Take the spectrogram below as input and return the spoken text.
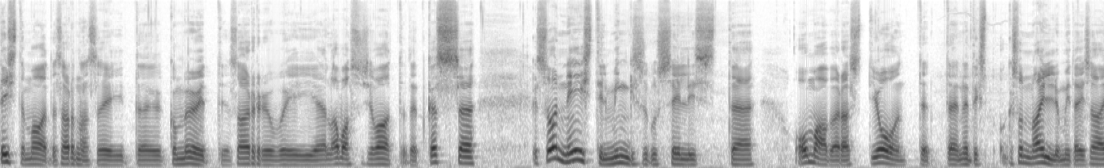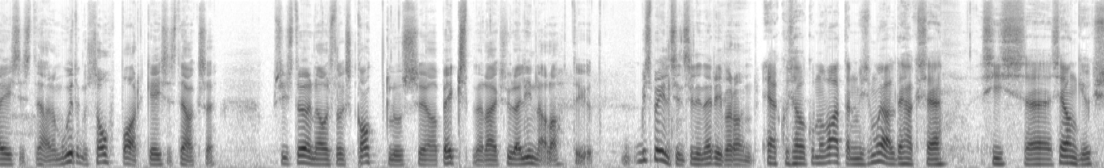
teiste maade sarnaseid äh, komöödiasarju või lavastusi vaatad, et kas, kas on Eestil mingisugust sellist omapärast joont, et näiteks kas on nalju, mida ei saa Eestis teha, no ma kujutan, kui South Park Eestis tehakse, siis tõenäoliselt oleks kaklus ja peksmine läheks üle linna lahti, mis meil siin selline eripära on? jah, kui sa, kui ma vaatan, mis mujal tehakse, siis äh, see ongi üks,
